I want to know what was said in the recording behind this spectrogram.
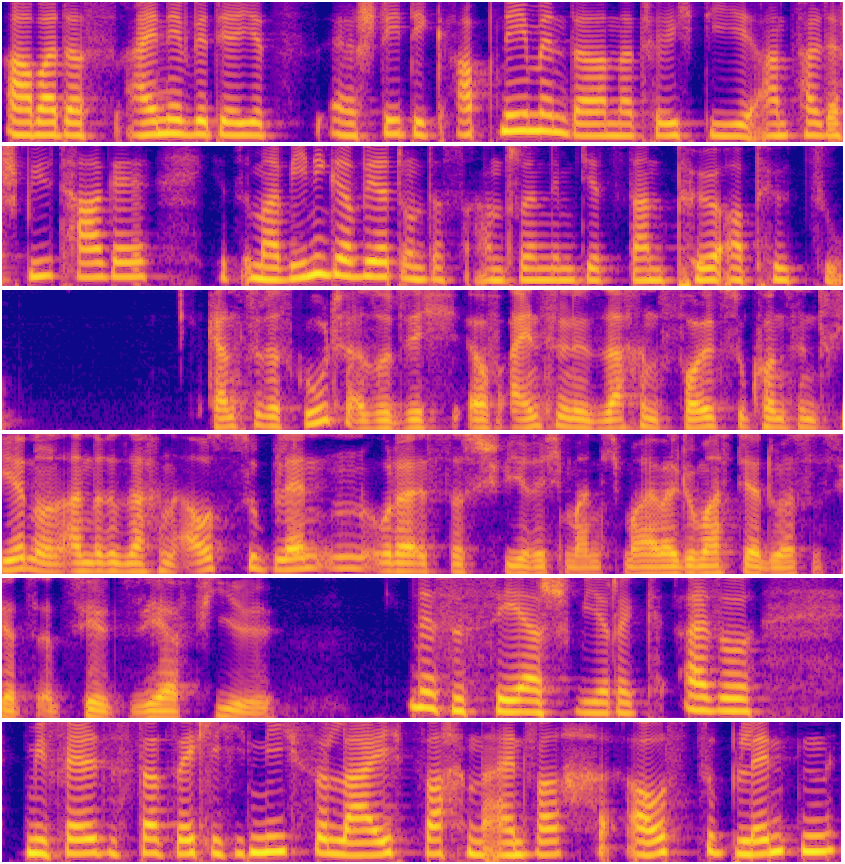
Aber das eine wird ja jetzt äh, stetig abnehmen, da natürlich die Anzahl der Spieltage jetzt immer weniger wird und das andere nimmt jetzt dann peu à peu zu. Kannst du das gut, also dich auf einzelne Sachen voll zu konzentrieren und andere Sachen auszublenden? Oder ist das schwierig manchmal? Weil du machst ja, du hast es jetzt erzählt, sehr viel. Das ist sehr schwierig. Also mir fällt es tatsächlich nicht so leicht, Sachen einfach auszublenden.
